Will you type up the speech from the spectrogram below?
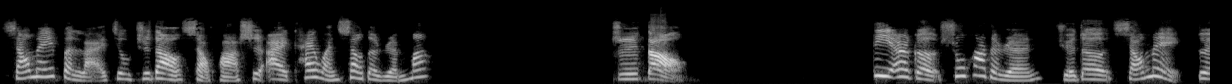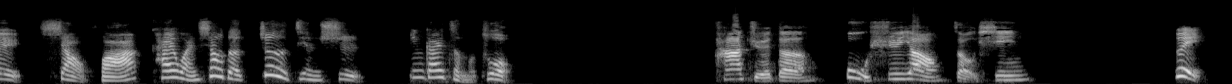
小美本来就知道小华是爱开玩笑的人吗？知道。第二个说话的人觉得小美对小华开玩笑的这件事应该怎么做？他觉得不需要走心，对，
